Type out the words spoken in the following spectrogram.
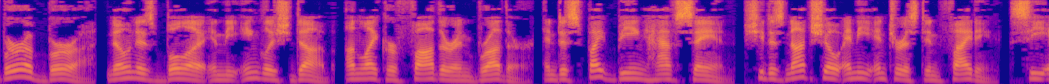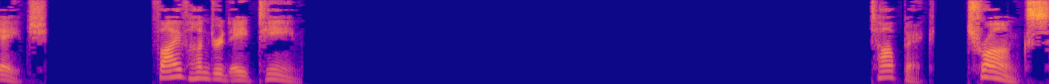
Burra Burra, known as Bulla in the English dub, unlike her father and brother, and despite being half Saiyan, she does not show any interest in fighting, ch. 518. Topic: Trunks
